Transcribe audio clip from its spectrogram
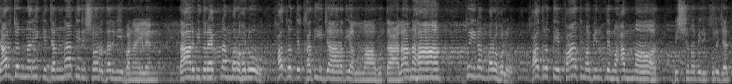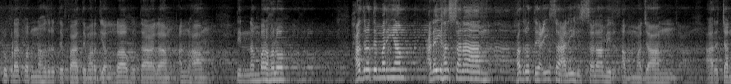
চারজন নারীকে জান্নাতের সরদারিনী বানাইলেন। তার ভিতরে এক নম্বর হলো হযরতে খাদিজা রাদিয়াল্লাহু তাআলা নাহা দুই নম্বর হলো হজরতে ফাতিমা বিনতে মোহাম্মদ, বিশ্বনবীর কলিজার টুকরা কন্যা হজরতে ফাতেমা রাদিয়াল্লাহু তাআলা আনহাম তিন নাম্বার হলো হজরতে মারিয়াম আলাইহাস সালাম হজরতে ঈসা আলাইহিস সালামের আম্মা জান। আর চার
